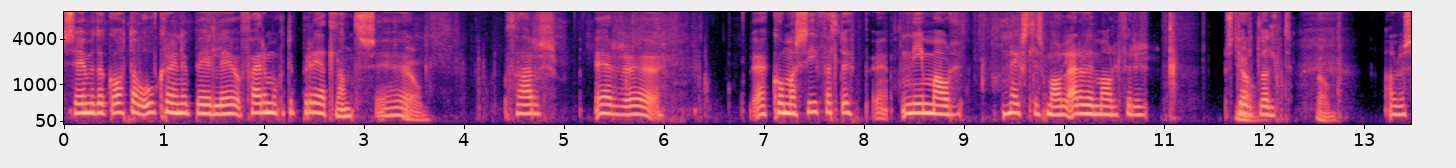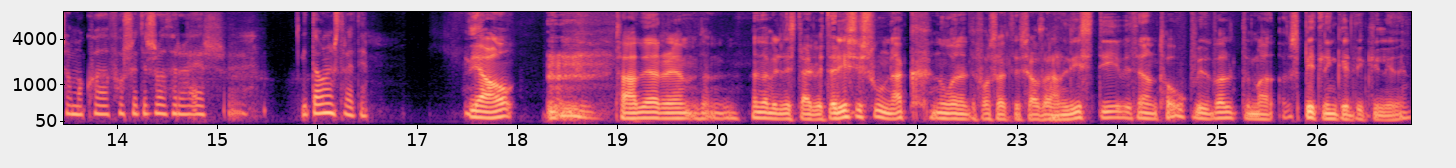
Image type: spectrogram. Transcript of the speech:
segjum þetta gott af Úkrænubili og færum okkur til Breitlands eh, Já. þar er uh, koma sífælt upp eh, nýmál, neykslismál erfiðmál fyrir stjórnvöld Já. Já. alveg sama hvaða fórsættisráð þeirra er uh, í dáningstræti Já það er um, þetta verður stærfitt Rissi Súnak, nú er þetta fórsættisráð þar hann lísti við þegar hann tók við völdum að spillingir ekki líðin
